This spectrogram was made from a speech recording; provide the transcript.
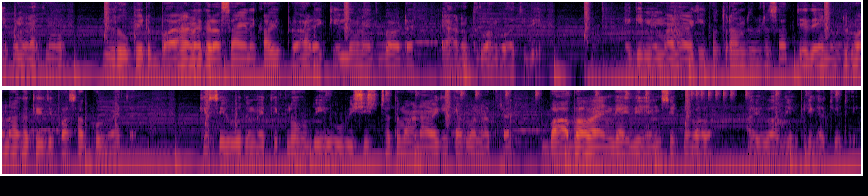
එපමණක් නොව යුරෝපයට භයානක රසායන කවි ප්‍රහරයක් කෙල්ලවන ඇති බවට ඇනුතුරු අංගවා තිබේ. ඇගේ මේ මනාවක කොතරන්දුරට සත්‍යය දැයි නුදුරු අනාගතයේති පසක් වුණු ඇත. කෙසේ වූද මෙතෙක් ලෝබී වූ විශිෂ්ඨත මානාවකි කරුවන් අතර බාබාවයන් ගයිදිරීම් සිටින බව අවිවාදීන් පිළිගත යුතුයි.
